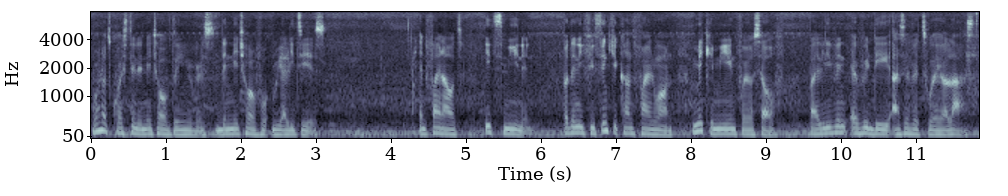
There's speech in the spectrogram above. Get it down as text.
Why not question the nature of the universe, the nature of what reality is? and find out its meaning. But then, if you think you can't find one, make a meaning for yourself by living every day as if it were your last.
